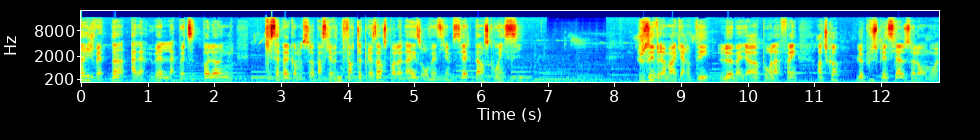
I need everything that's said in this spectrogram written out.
Arrive maintenant à la ruelle La Petite Pologne, qui s'appelle comme ça? Parce qu'il y avait une forte présence polonaise au 20e siècle dans ce coin-ci. Je vous ai vraiment gardé le meilleur pour la fin, en tout cas le plus spécial selon moi.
